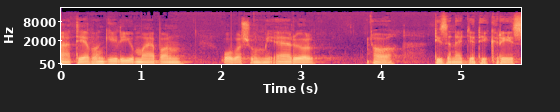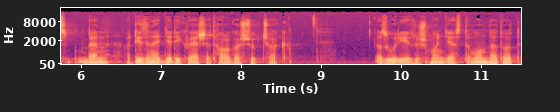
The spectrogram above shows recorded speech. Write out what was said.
Máté evangéliumában olvasunk mi erről, a 11. részben, a 11. verset hallgassuk csak. Az Úr Jézus mondja ezt a mondatot,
